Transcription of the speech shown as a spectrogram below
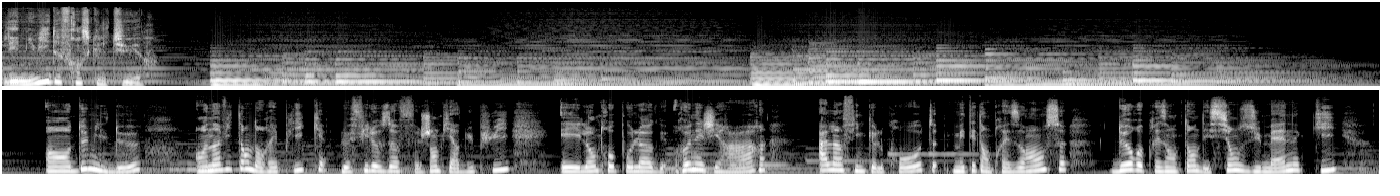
Les nuits de France Culture. En 2002, en invitant dans Réplique le philosophe Jean-Pierre Dupuis et l'anthropologue René Girard, Alain Finkielkraut mettait en présence deux représentants des sciences humaines qui,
